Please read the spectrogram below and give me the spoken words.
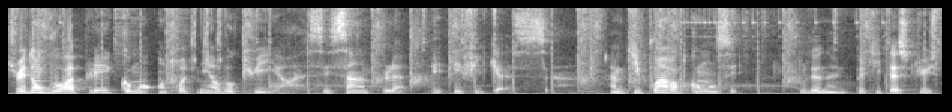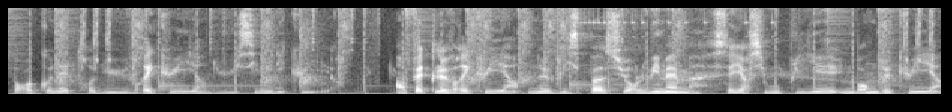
Je vais donc vous rappeler comment entretenir vos cuirs. C'est simple et efficace. Un petit point avant de commencer. Je vous donne une petite astuce pour reconnaître du vrai cuir du simili-cuir. En fait, le vrai cuir ne glisse pas sur lui-même. C'est-à-dire si vous pliez une bande de cuir,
